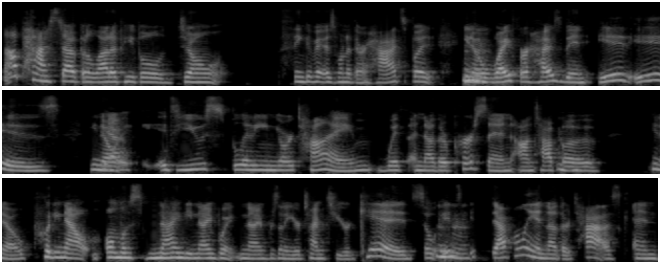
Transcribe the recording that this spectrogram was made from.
not passed up, but a lot of people don't think of it as one of their hats but you mm-hmm. know wife or husband it is you know yeah. it's you splitting your time with another person on top mm-hmm. of you know putting out almost 99.9% of your time to your kids so mm-hmm. it's, it's definitely another task and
